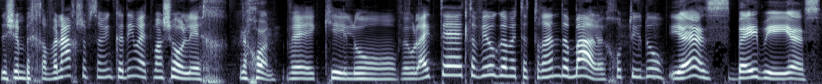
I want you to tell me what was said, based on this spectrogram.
זה שהם בכוונה עכשיו שמים קדימה את מה שהולך. נכון. וכאילו, ואולי ת, תביאו גם את הטרנד הבא, לכו תדעו. Yes, baby, yes.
